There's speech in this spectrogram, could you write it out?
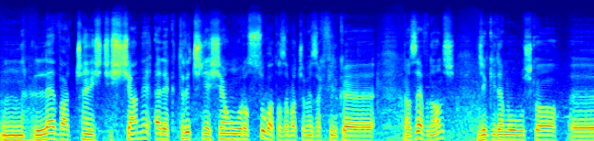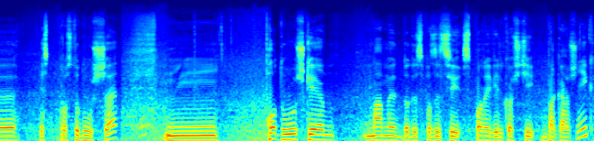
Mm, Lewa część ściany elektrycznie się rozsuwa, to zobaczymy za chwilkę na zewnątrz. Dzięki temu łóżko jest po prostu dłuższe. Mm, Pod łóżkiem mamy do dyspozycji sporej wielkości bagażnik.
